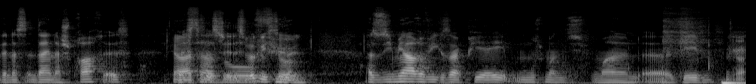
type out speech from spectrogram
wenn das in deiner Sprache ist, Ja, besser das ist- ist wirklich so. Also sieben Jahre, wie gesagt, PA muss man sich mal äh, geben Ja.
